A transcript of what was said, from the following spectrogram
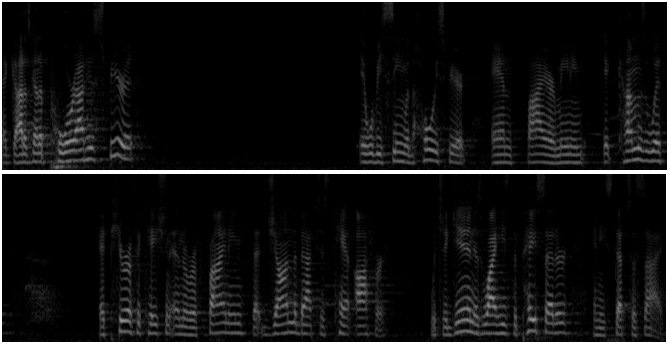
that God is going to pour out his Spirit. It will be seen with the Holy Spirit and fire, meaning it comes with a purification and a refining that John the Baptist can't offer, which again is why he's the pace setter and he steps aside.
